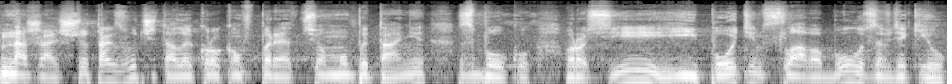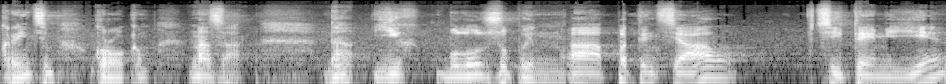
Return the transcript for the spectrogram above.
На жаль, що так звучить, але кроком вперед в цьому питанні з боку Росії, і потім, слава Богу, завдяки українцям, кроком назад. Да? Їх було зупинено. А потенціал в цій темі є.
